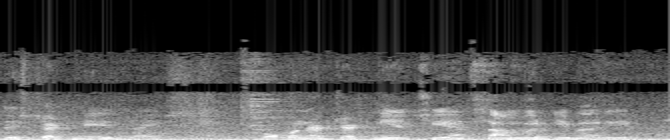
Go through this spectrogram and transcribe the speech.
This chutney is nice coconut chutney अच्छी है सांबर की बारी है।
